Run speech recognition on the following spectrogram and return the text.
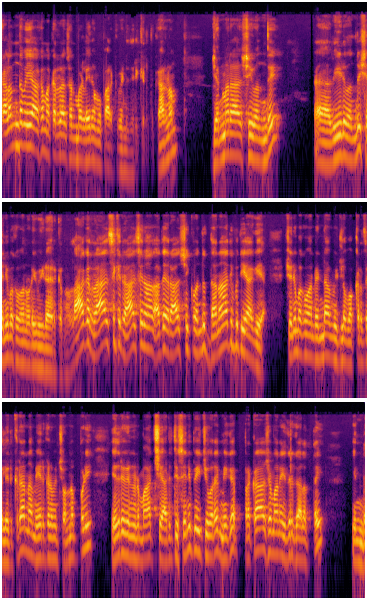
கலந்தவையாக மகர ராசி அன்பர்களை நம்ம பார்க்க வேண்டியது இருக்கிறது. காரணம் ஜென்மராசி வந்து வீடு வந்து சனி பகவானுடைய வீடாக இருக்கிறதுனால. ஆக ராசிக்கு ராசினா அதே ராசிக்கு வந்து தனாதிபதி ஆகிய சனி பகவான் ரெண்டாம் வீட்டில் வக்கரத்தில் இருக்கிறார். நாம் ஏற்கனவே சொன்னபடி எதிர்கின்ற மார்ச் அடுத்து சனி பயிற்சி வரை மிக பிரகாசமான எதிர்காலத்தை இந்த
